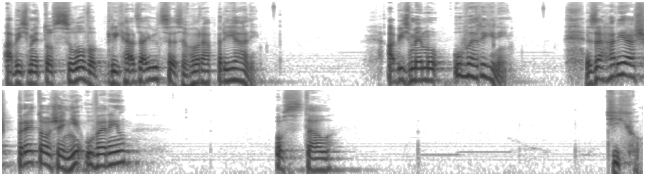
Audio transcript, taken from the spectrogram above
aby sme to slovo prichádzajúce z hora prijali aby sme mu uverili. Zachariáš, pretože neuveril, ostal ticho.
